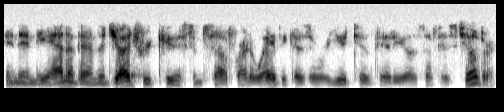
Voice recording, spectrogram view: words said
in Indiana there, and the judge recused himself right away because there were YouTube videos of his children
